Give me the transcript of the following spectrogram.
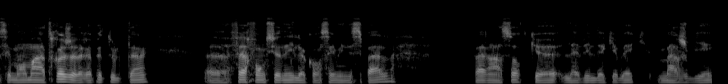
C'est mon mantra, je le répète tout le temps. faire fonctionner le conseil municipal, faire en sorte que la ville de Québec marche bien,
